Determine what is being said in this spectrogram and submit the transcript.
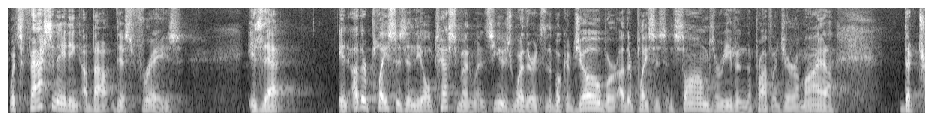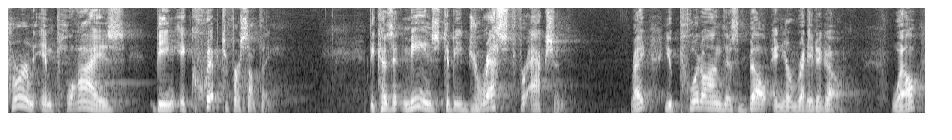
What's fascinating about this phrase is that in other places in the Old Testament, when it's used, whether it's the book of Job or other places in Psalms or even the prophet Jeremiah, the term implies being equipped for something because it means to be dressed for action, right? You put on this belt and you're ready to go. Well,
